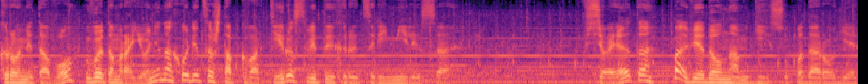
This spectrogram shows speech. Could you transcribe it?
Кроме того, в этом районе находится штаб-квартира Святых Рыцарей Милиса. Все это поведал нам Гису по дороге.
